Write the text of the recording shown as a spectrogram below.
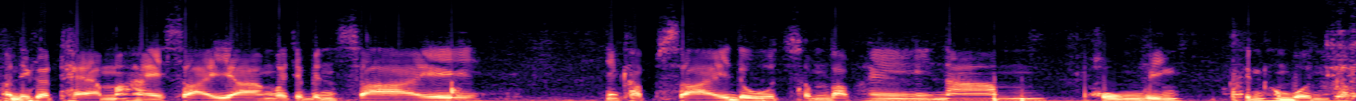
อันนี้ก็แถมมาให้สายยางก็จะเป็นสายนี่ครับสายดูดสำหรับให้น้ำพุ่งวิ่งขึ้นข้างบนครับ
